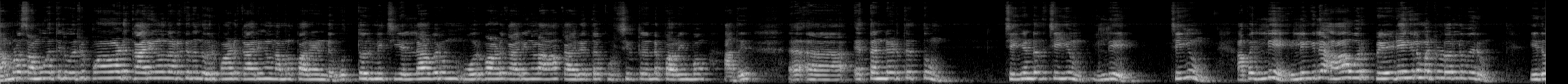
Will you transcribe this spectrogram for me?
നമ്മുടെ സമൂഹത്തിൽ ഒരുപാട് കാര്യങ്ങൾ നടക്കുന്നുണ്ട് ഒരുപാട് കാര്യങ്ങൾ നമ്മൾ പറയുന്നുണ്ട്. ഒത്തൊരുമിച്ച് എല്ലാവരും ഒരുപാട് കാര്യങ്ങൾ ആ കാര്യത്തെ കുറിച്ചിട്ട് തന്നെ പറയുമ്പം അത് എത്തേണ്ട അടുത്തെത്തും ചെയ്യേണ്ടത് ചെയ്യും. ഇല്ലേ? ചെയ്യും. അപ്പം ഇല്ലേ? ഇല്ലെങ്കിൽ ആ ഒരു പേടിയെങ്കിലും മറ്റുള്ളവരിൽ വരും. ഇത്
